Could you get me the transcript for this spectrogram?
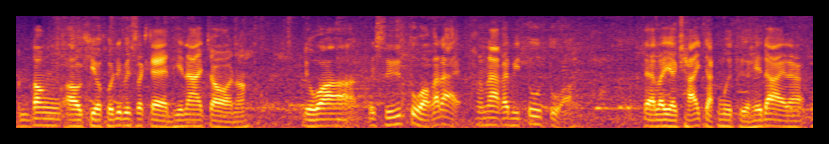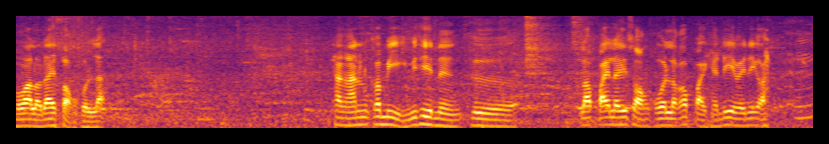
มันต้องเอาเคียวคดที่ไปสแกนที่หน้าจอเนาะหรือว่าไปซื้อตั๋วก็ได้ ข้างหน้าก็มีตู้ตั๋ว แต่เราอยากใช้จากมือถือให้ได้นะ เพราะว่าเราได้สองคนละถ้างั้นก็มีอีกวิธีหนึ่งคือเราไปเลยสองคนแล้วก็ปล่อยแคนดี้ไว้นี่ก่อน อืม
